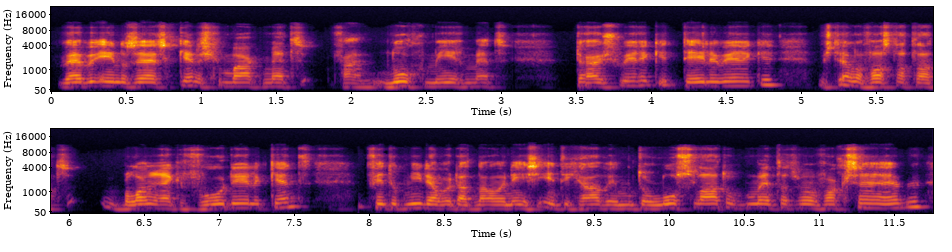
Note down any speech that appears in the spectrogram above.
we hebben enerzijds kennis gemaakt met, enfin, nog meer met thuiswerken, telewerken. We stellen vast dat dat belangrijke voordelen kent. Ik vind ook niet dat we dat nou ineens integraal weer moeten loslaten op het moment dat we een vaccin hebben.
